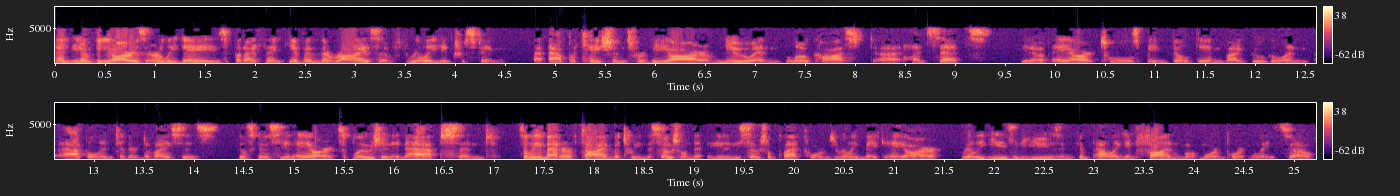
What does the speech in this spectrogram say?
And, you know, VR is early days, but I think given the rise of really interesting uh, applications for VR of new and low cost uh, headsets, you know, if AR tools being built in by Google and Apple into their devices, you're going to see an AR explosion in apps, and it's only a matter of time between the social you know, these social platforms really make AR really easy to use and compelling and fun. More, more importantly, so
